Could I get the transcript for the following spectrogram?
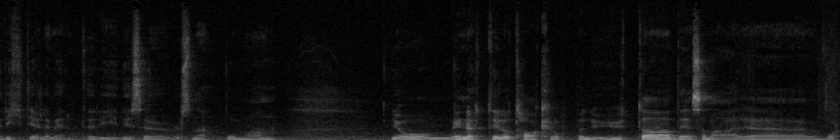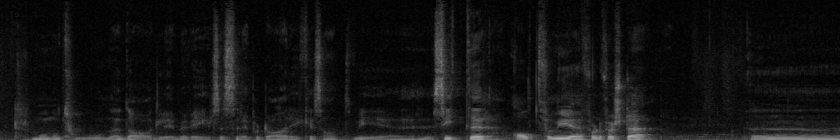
riktige elementer i disse øvelsene. Hvor man jo blir nødt til å ta kroppen ut av det som er eh, vårt monotone daglige bevegelsesrepertoar. ikke sant? Vi eh, sitter altfor mye, for det første. Eh,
